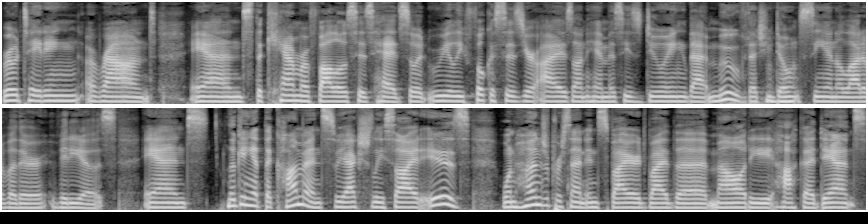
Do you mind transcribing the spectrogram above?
rotating around. And the camera follows his head. So it really focuses your eyes on him as he's doing that move that you mm-hmm. don't see in a lot of other videos. And looking at the comments, we actually saw it is 100% inspired by the Maori Haka dance.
